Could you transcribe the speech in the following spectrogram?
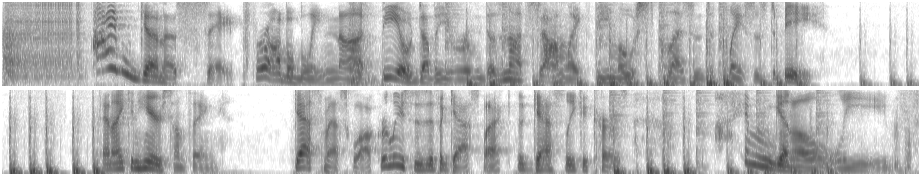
I'm gonna say probably not. BOW room does not sound like the most pleasant of places to be. And I can hear something. Gas mask lock releases if a gas, a gas leak occurs. I'm gonna leave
